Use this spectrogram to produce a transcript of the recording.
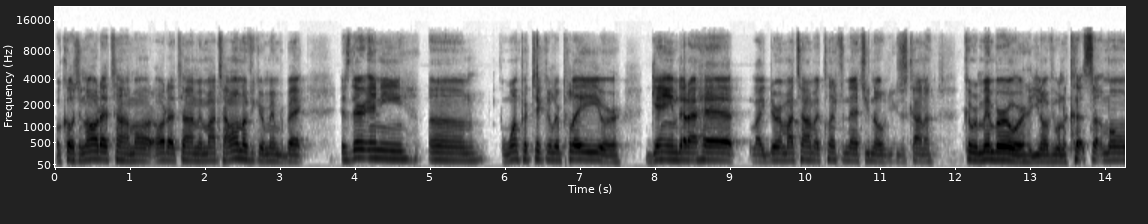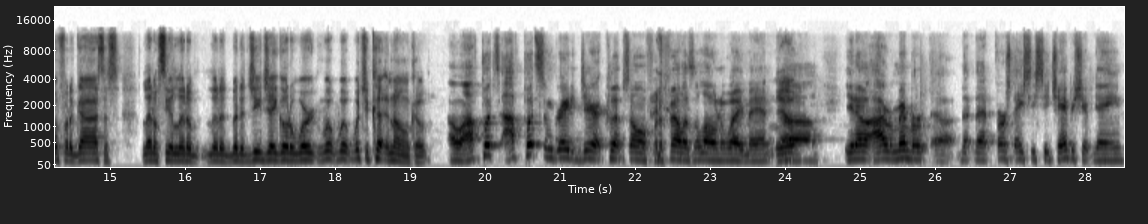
Well, coach, in all that time, all, all that time in my time, I don't know if you can remember back. Is there any um one particular play or game that I had like during my time at Clemson that you know you just kind of could remember, or you know if you want to cut something on for the guys, just let them see a little little bit of GJ go to work. What what, what you cutting on, coach? Oh, I've put I've put some Grady Jarrett clips on for the fellas along the way, man. Yeah. Uh, you know, I remember uh, that that first ACC championship game.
